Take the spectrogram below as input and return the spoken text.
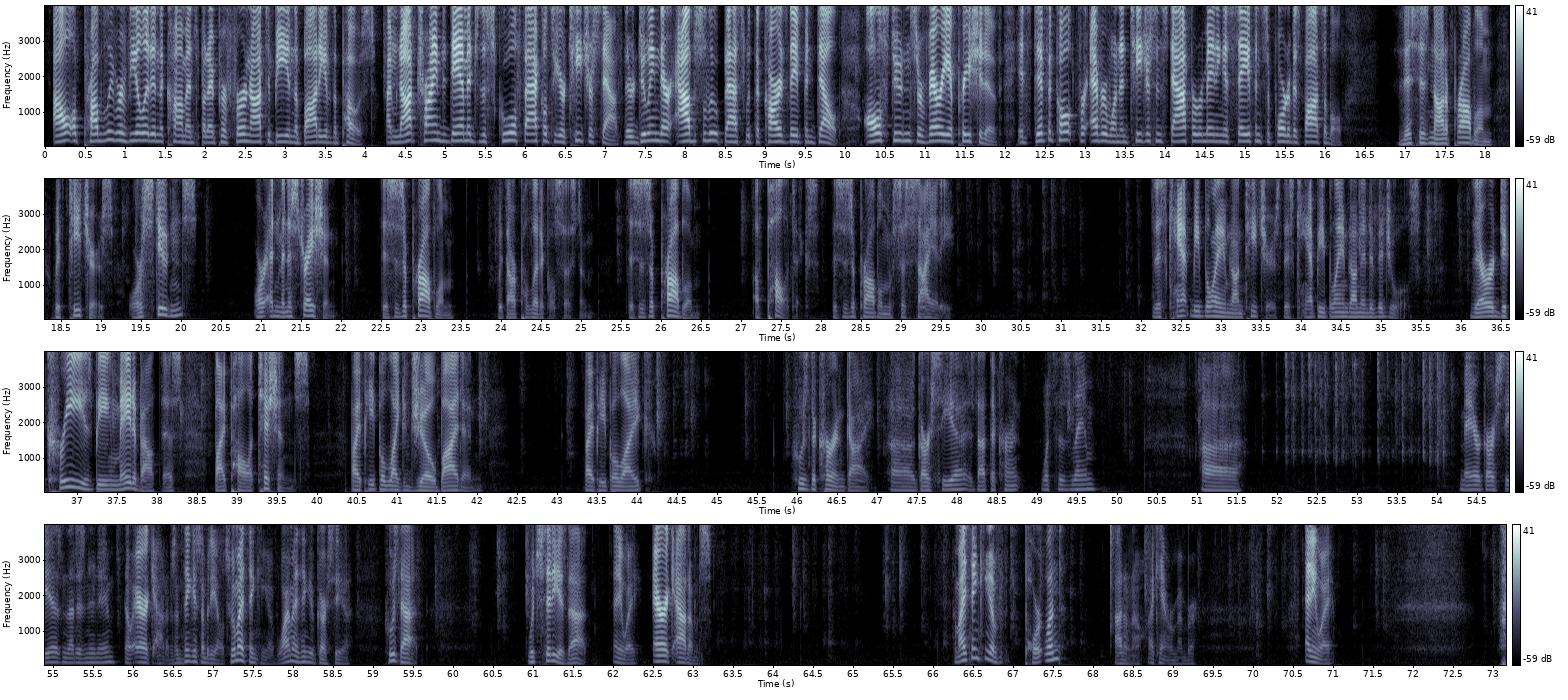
I'll probably reveal it in the comments, but I prefer not to be in the body of the post. I'm not trying to damage the school faculty or teacher staff. They're doing their absolute best with the cards they've been dealt. All students are very appreciative. It's difficult for everyone, and teachers and staff are remaining as safe and supportive as possible. This is not a problem with teachers or students or administration. This is a problem with our political system. This is a problem of politics. This is a problem of society. This can't be blamed on teachers. This can't be blamed on individuals. There are decrees being made about this by politicians, by people like Joe Biden, by people like who's the current guy? Uh, Garcia is that the current? What's his name? Uh, Mayor Garcia isn't that his new name? No, Eric Adams. I'm thinking of somebody else. Who am I thinking of? Why am I thinking of Garcia? Who's that? Which city is that? Anyway, Eric Adams. Am I thinking of Portland? I don't know. I can't remember. Anyway.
